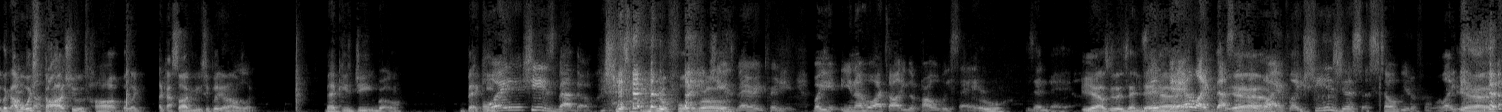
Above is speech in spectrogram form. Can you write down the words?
Like I've always thought she was hot, but like like I saw a music video and I was like, Becky G, bro. Becky, Boy, she is bad though. she's beautiful, bro. she is very pretty. But you, you know who I thought you would probably say? Ooh. Zendaya. Yeah, I was gonna say Zendaya, Zendaya. like that's Yeah. like a wife. Like she is just so beautiful. Like Yeah.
